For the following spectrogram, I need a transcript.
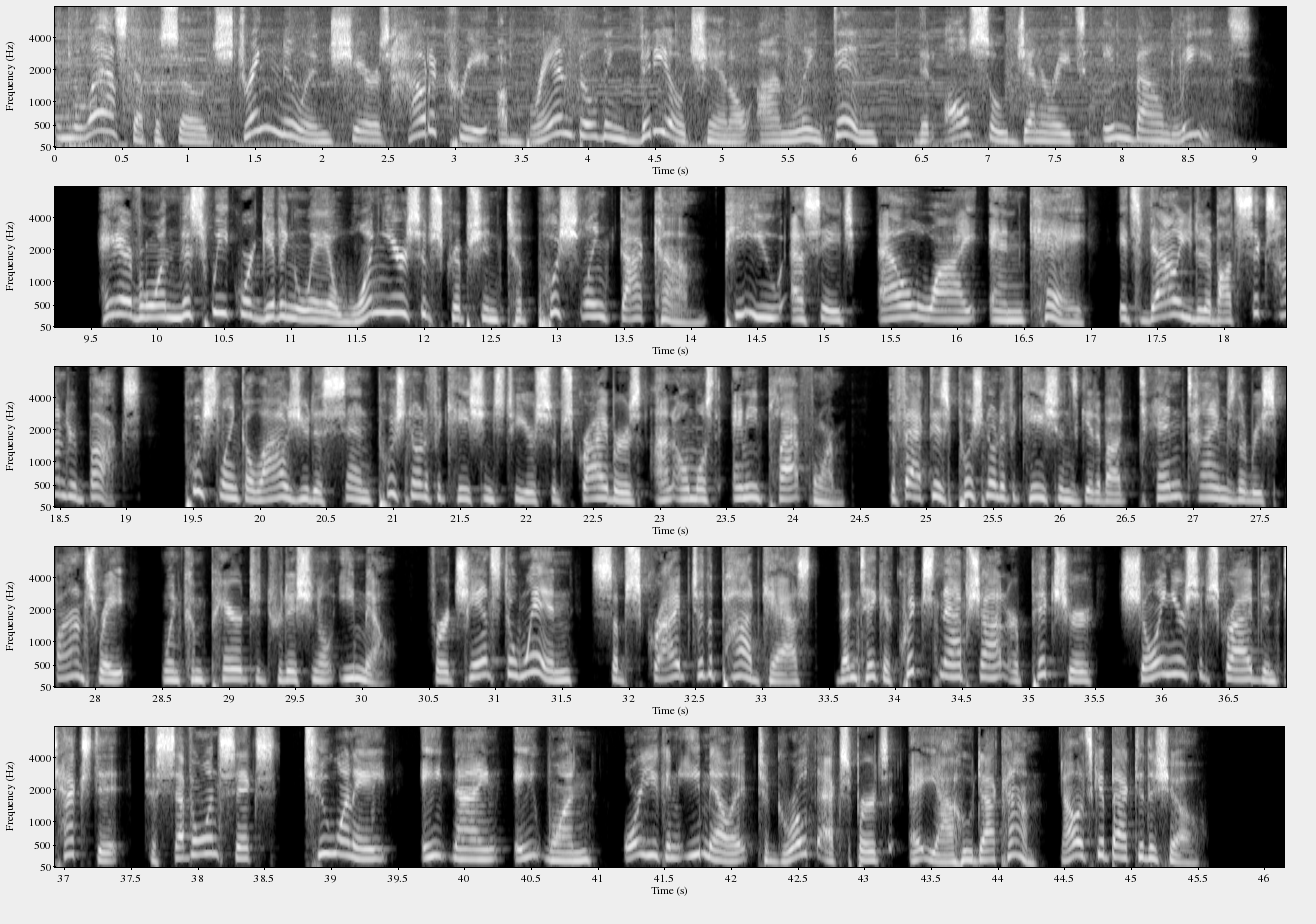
In the last episode, String Nguyen shares how to create a brand building video channel on LinkedIn that also generates inbound leads. Hey everyone, this week we're giving away a one year subscription to pushlynk.com, P U S H L Y N K. It's valued at about 600 bucks. Pushlynk allows you to send push notifications to your subscribers on almost any platform. The fact is, push notifications get about 10 times the response rate when compared to traditional email. For a chance to win, subscribe to the podcast, then take a quick snapshot or picture showing you're subscribed and text it to 716 218 8981, or you can email it to growthexperts at yahoo.com. Now let's get back to the show.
